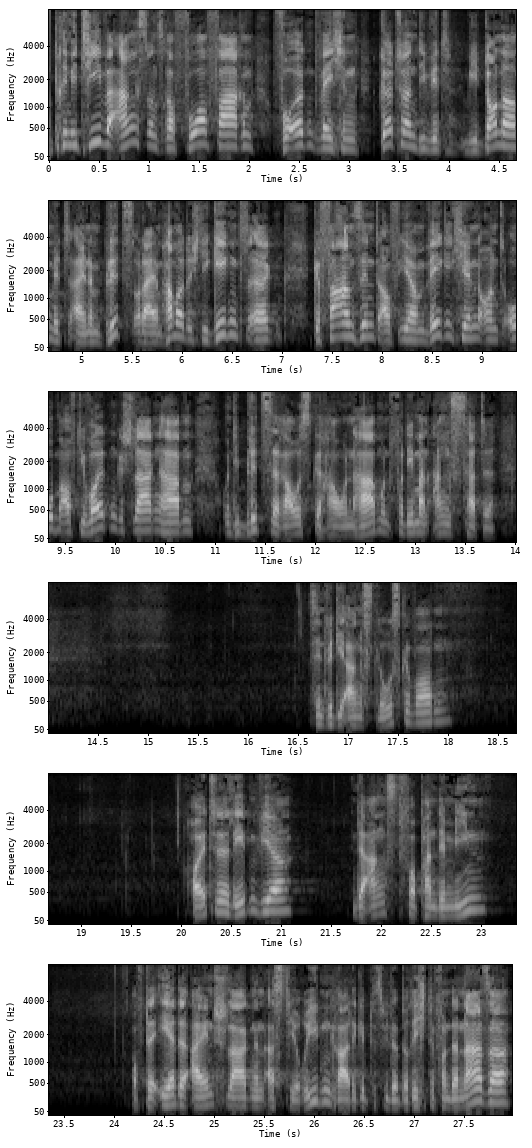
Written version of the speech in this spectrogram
Die primitive Angst unserer Vorfahren vor irgendwelchen Göttern, die wie Donner mit einem Blitz oder einem Hammer durch die Gegend äh, gefahren sind, auf ihrem Wegelchen und oben auf die Wolken geschlagen haben und die Blitze rausgehauen haben und vor dem man Angst hatte. Sind wir die Angst losgeworden? Heute leben wir in der Angst vor Pandemien, auf der Erde einschlagenden Asteroiden. Gerade gibt es wieder Berichte von der NASA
